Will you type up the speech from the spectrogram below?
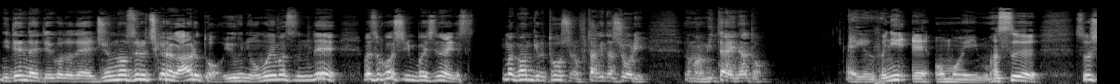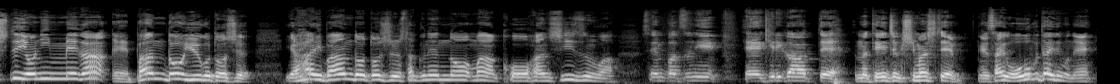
2点台ということで、順応する力があるというふうに思いますんで、まあ、そこは心配してないです。まあ、ガンケル投手の2桁勝利、まあ、見たいなと。えいうふうに、え思います。そして4人目が、えー、バンド優吾投手。やはりバンド投手、昨年の、まあ、後半シーズンは、先発に、えー、切り替わって、まあ、定着しまして、えー、最後大舞台でもね、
